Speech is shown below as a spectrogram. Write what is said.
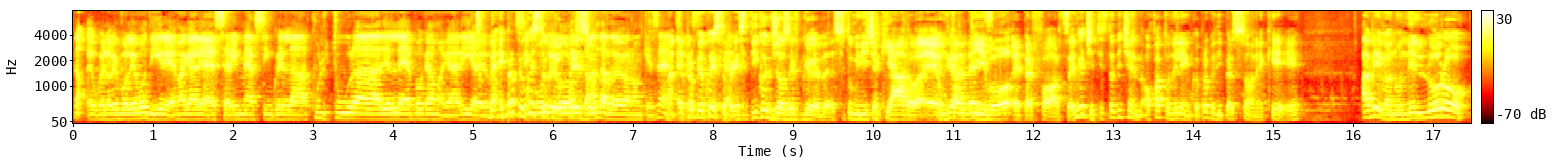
No, eh, quello che volevo dire è magari essere immersi in quella cultura dell'epoca, magari avevano, Ma è proprio questo che ho loro preso- standard avevano anche senso. Ma è proprio questo, perché se ti dico Joseph Goebbels, tu mi dici chiaro, è un Goebbels. cattivo, è per forza. Invece ti sto dicendo, ho fatto un elenco proprio di persone che avevano nel loro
